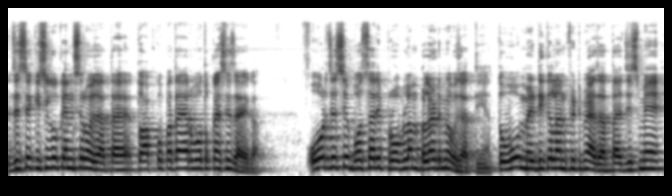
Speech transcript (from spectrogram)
जिससे किसी को कैंसर हो जाता है तो आपको पता है यार वो तो कैसे जाएगा। और जैसे बहुत सारी प्रॉब्लम ब्लड में हो जाती हैं तो वो मेडिकल अनफिट में आ जाता है, जिसमें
